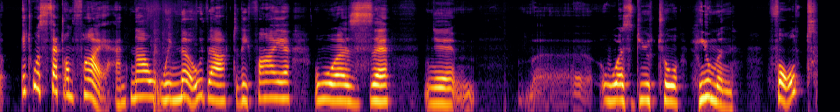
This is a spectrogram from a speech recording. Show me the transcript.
uh, it was set on fire. And now we know that the fire was uh, uh, was due to human fault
